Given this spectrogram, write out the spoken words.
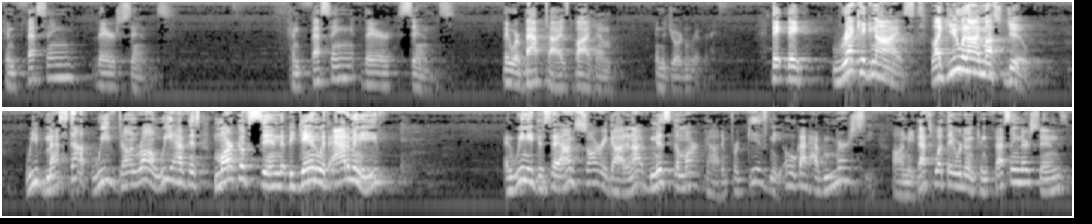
Confessing their sins. Confessing their sins. They were baptized by him in the Jordan River. They, they recognized, like you and I must do, we've messed up. We've done wrong. We have this mark of sin that began with Adam and Eve. And we need to say, I'm sorry, God, and I've missed the mark, God, and forgive me. Oh, God, have mercy on me. That's what they were doing, confessing their sins.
